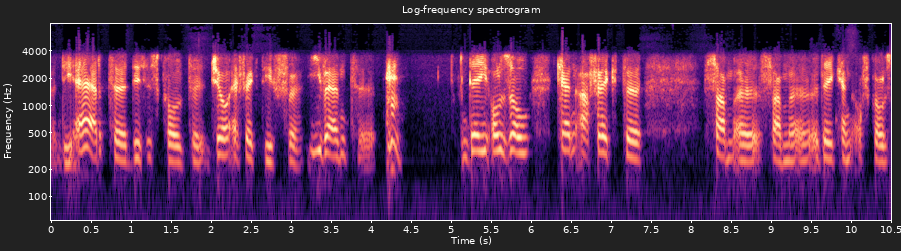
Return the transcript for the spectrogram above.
uh, the Earth. Uh, this is called uh, geo-effective uh, event. Uh, they also can affect uh, some some. they can of course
